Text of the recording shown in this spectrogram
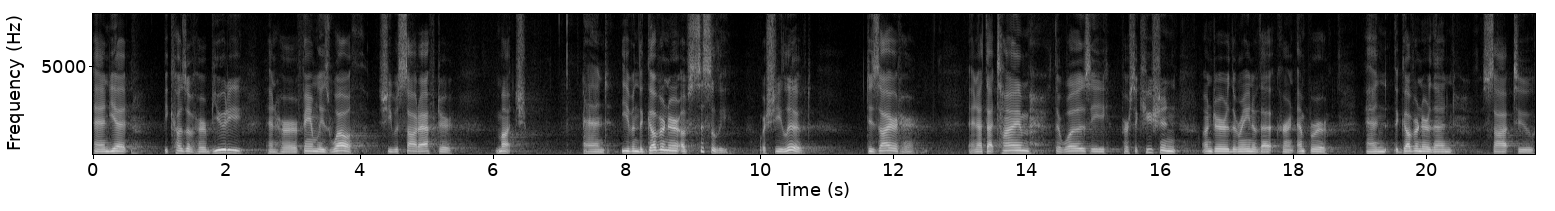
And yet, because of her beauty and her family's wealth, she was sought after much. And even the governor of Sicily, where she lived, desired her. And at that time, there was a persecution under the reign of that current emperor. And the governor then sought to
